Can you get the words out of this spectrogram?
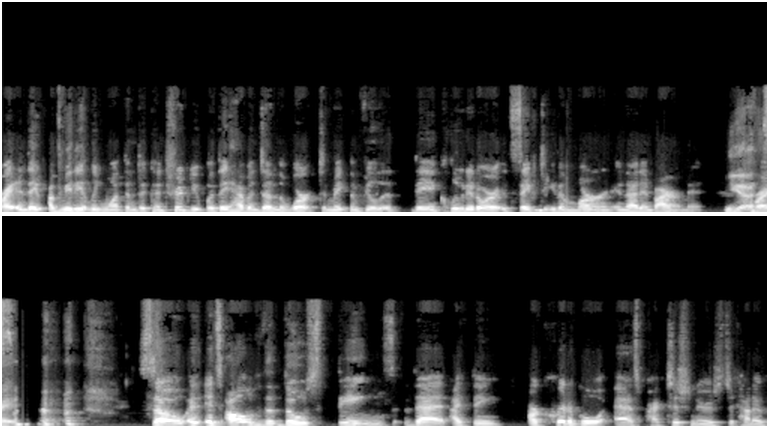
right? And they immediately want them to contribute, but they haven't done the work to make them feel that they included or it's safe to even learn in that environment. Yes. Right. So it's all of the, those things that I think are critical as practitioners to kind of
